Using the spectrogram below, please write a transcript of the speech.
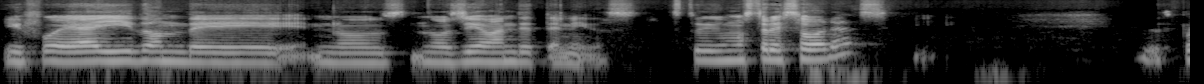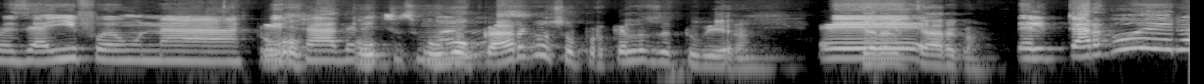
y fue ahí donde nos, nos llevan detenidos. Estuvimos tres horas. Después de ahí fue una queja de derechos humanos. ¿Hubo cargos o por qué los detuvieron? ¿Qué era el Eh, cargo? El cargo era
